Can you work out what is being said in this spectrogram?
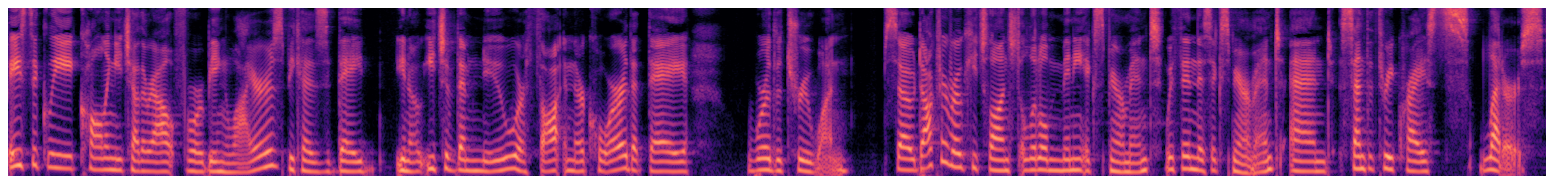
basically calling each other out for being liars because they, you know, each of them knew or thought in their core that they were the true one. So Dr. Rokeach launched a little mini experiment within this experiment and sent the three Christs letters.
